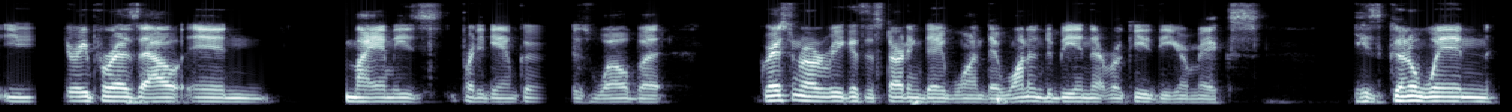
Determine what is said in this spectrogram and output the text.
Eury Perez out in Miami's pretty damn good as well, but Grayson Rodriguez is starting day one. They want him to be in that rookie of the year mix. He's gonna win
